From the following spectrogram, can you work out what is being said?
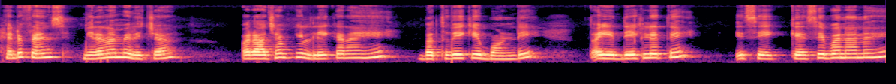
हेलो फ्रेंड्स मेरा नाम है रिचा और आज हम लेकर आए हैं बथुए के बॉन्डे तो आइए देख लेते हैं इसे कैसे बनाना है।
